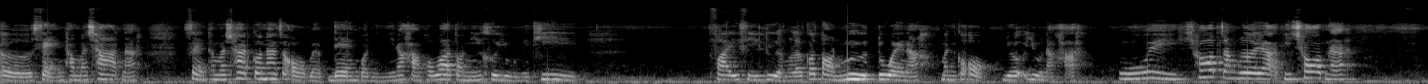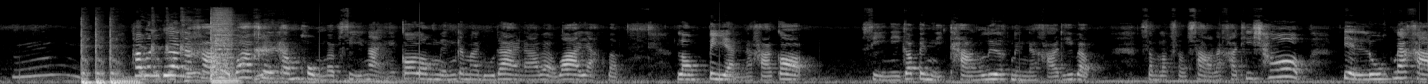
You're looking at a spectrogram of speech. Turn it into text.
เออแสงธรรมชาตินะ แสงธรรมชาติก็น่าจะออกแบบแดงกว่านี้นะคะ เพราะว่าตอนนี้คืออยู่ในที่ ไฟสีเหลืองแล้วก็ตอนมืดด้วยนะ มันก็ออกเยอะอยู่นะคะ อุ้ยชอบจังเลยอะ พี่ชอบนะอืมถ้าเพื่อนๆนะคะแบบว่าเคยทำผมแบบสีไหนก็ลองเม้นต์กันมาดูได้นะ แบบว่าอยากแบบลองเปลี่ยนนะคะ ก็สีนี้ก็เป็นอีกทางเลือกหนึ่งนะคะ ที่แบบสำหรับสาวๆนะคะ ที่ชอบเปลี่ยนลุคนะคะ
